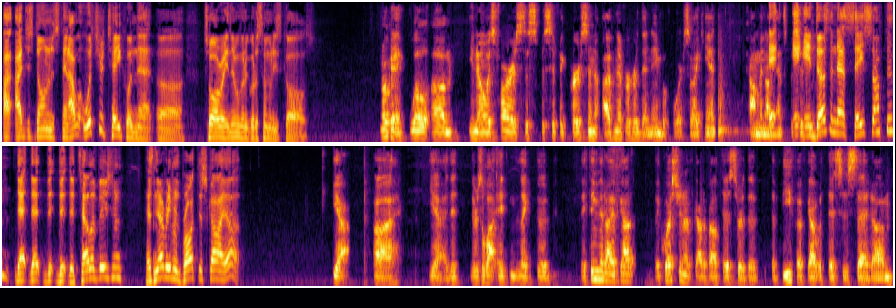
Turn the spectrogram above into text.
I, I just don't understand. I, what's your take on that, uh? And then we're going to go to some of these calls. Okay, well, um, you know, as far as this specific person, I've never heard that name before, so I can't comment on and, that specific. And doesn't that say something? That that the, the, the television has never even brought this guy up. Yeah, uh, yeah. The, there's a lot. It, like the the thing that I've got, the question I've got about this, or the the beef I've got with this, is that um,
